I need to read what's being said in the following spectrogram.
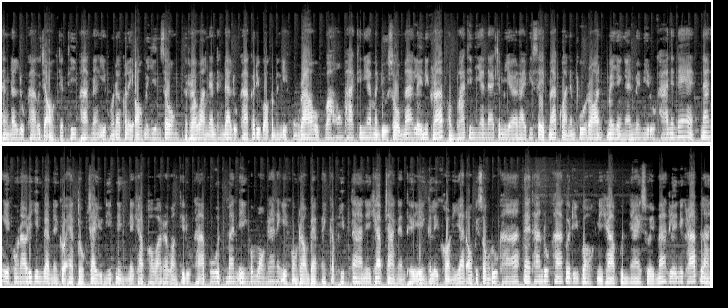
ทางด้านลูกค้าก็จะออกจากที่พักนางเอกของเราก็เลยออกมายืนทรง ระหว่างนั้นทางด้านลูกค้าก็ได้บอกกับนางเอกของเรา ว่าห้องพักที่นี่มันดูโซมมากเลยนะครับ ผมว่าที่นี่น่าจะมีอะไรพิเศษมากกว่าน้ำพุร้อน ไม่อย่างนั้นไม่มีลูกค้าแน่ๆนางเอกของเราได้ยินแบบนั้นก็แอบตกใจอยู่นิดหนึ่งนะครับเพราะว่าระหว่างที่ลูกค้าพูด มันเองก็มองหน้านางเอกของเราแบบไม่กระพริบตานะครับจากนั้นเธอเองก็เลยขออนุญาตออกไปส่งลูกค้า แต่ทางลูกค้าก็ดีบอกนี่ครับคุณนายสวยมากเลยนะครับ หลัง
